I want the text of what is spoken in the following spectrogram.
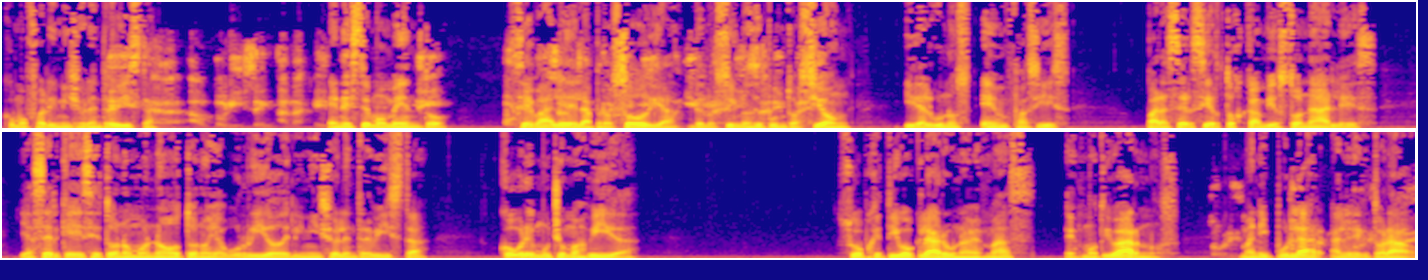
como fue al inicio de la entrevista. En este momento, se vale de la prosodia, de los signos de puntuación y de algunos énfasis para hacer ciertos cambios tonales y hacer que ese tono monótono y aburrido del inicio de la entrevista cobre mucho más vida su objetivo claro, una vez más, es motivarnos, manipular al electorado.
